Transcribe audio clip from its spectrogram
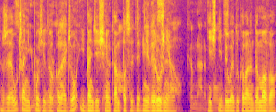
że uczeń pójdzie do koledżu i będzie się tam pozytywnie wyróżniał, jeśli był edukowany domowo,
